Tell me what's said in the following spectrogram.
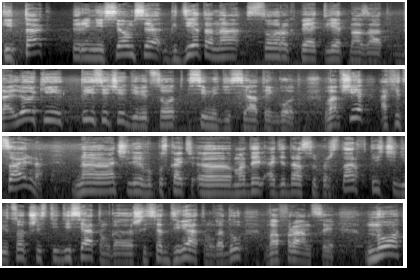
Итак, перенесемся где-то на 45 лет назад. Далекий 1970 год. Вообще, официально начали выпускать э, модель Adidas Superstar в 1960-69 году во Франции. Но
